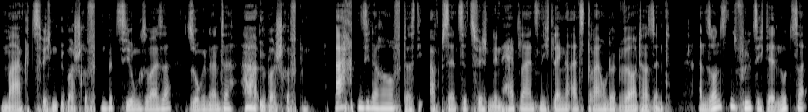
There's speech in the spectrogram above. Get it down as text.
mag Zwischenüberschriften bzw. sogenannte H-Überschriften. Achten Sie darauf, dass die Absätze zwischen den Headlines nicht länger als 300 Wörter sind. Ansonsten fühlt sich der Nutzer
